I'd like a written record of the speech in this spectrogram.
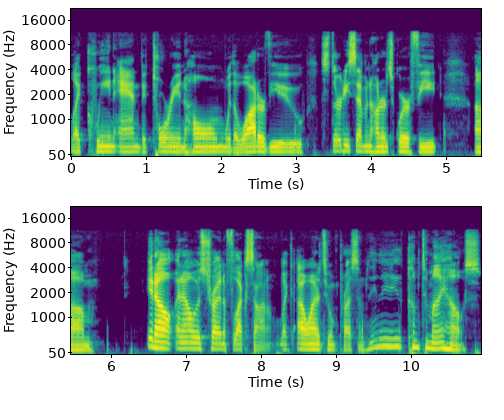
like Queen Anne Victorian home with a water view. It's 3,700 square feet. Um, you know, and I was trying to flex on them. Like I wanted to impress them. Come to my house.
